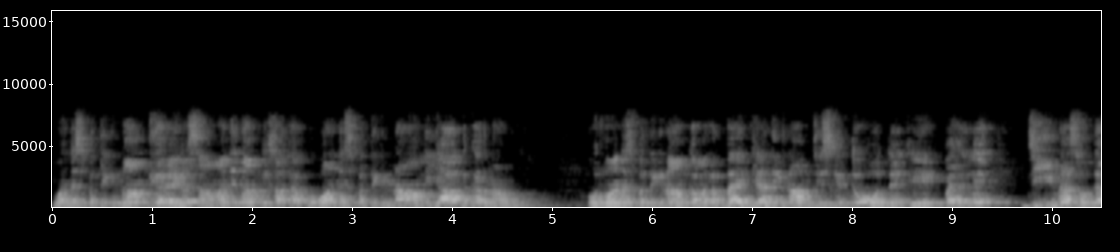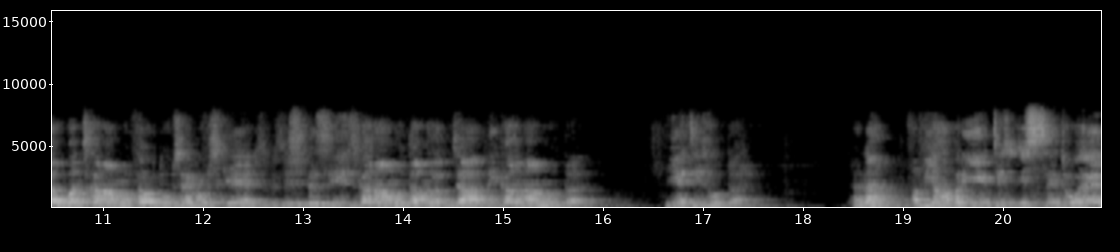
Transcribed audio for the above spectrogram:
वानस्पतिक नाम दिया रहेगा। सामान्य नाम के साथ आपको वानस्पतिक नाम याद करना होगा। और वानस्पतिक नाम का मतलब वैज्ञानिक नाम जिसके दो होते हैं। एक पहले जीनस होता है, वंश का नाम होता है और दूसरे में उसके स्पेसीज का नाम होता है मतलब जाति का नाम होता है। ये चीज़ होता है है ना? अब यहाँ पर ये चीज़ इससे जो है,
